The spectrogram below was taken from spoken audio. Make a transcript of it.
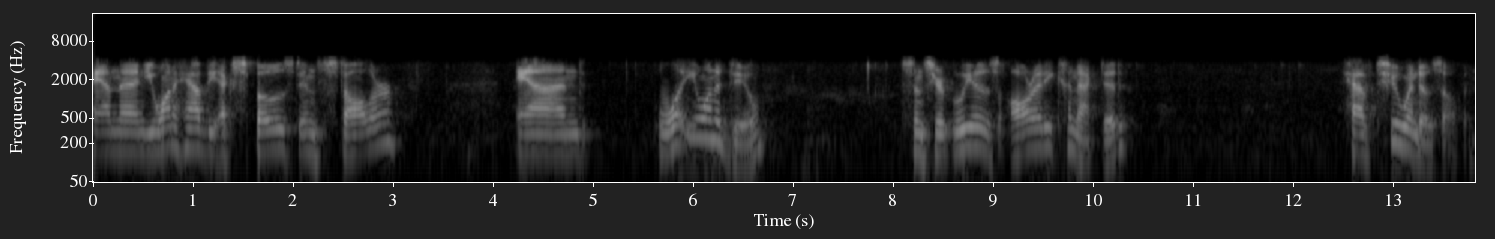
and then you want to have the Xposed installer. And what you want to do, since your Ouya is already connected, have two windows open.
